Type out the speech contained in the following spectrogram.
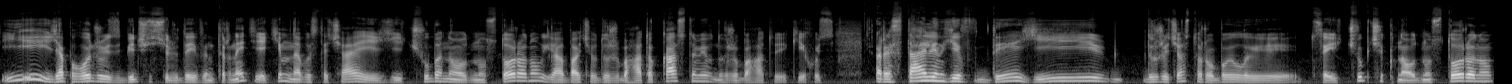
І я погоджуюсь з більшістю людей в інтернеті, яким не вистачає її чуба на одну сторону. Я бачив дуже багато кастомів, дуже багато якихось рестайлінгів, де її дуже часто робили цей чубчик на одну сторону.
